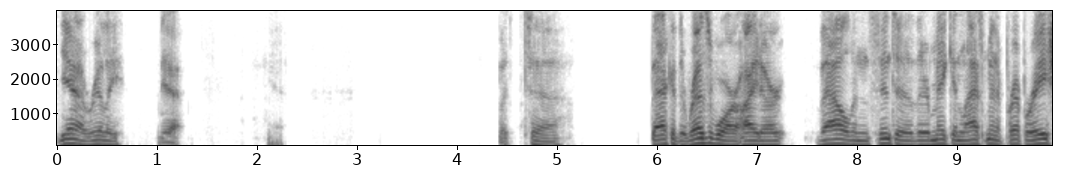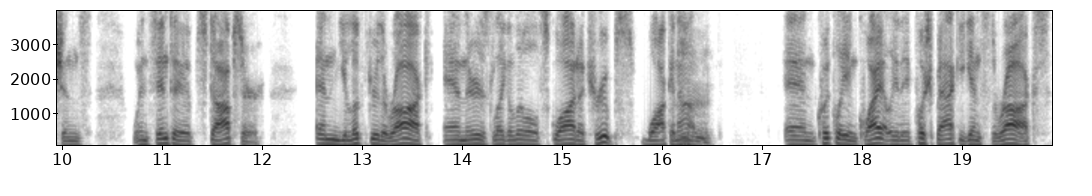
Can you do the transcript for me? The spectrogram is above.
Yeah, really. Yeah. But uh, back at the reservoir hideout, Val and Cinta, they're making last minute preparations when Cinta stops her. And you look through the rock, and there's like a little squad of troops walking up. Mhm. And quickly and quietly, they push back against the rocks.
